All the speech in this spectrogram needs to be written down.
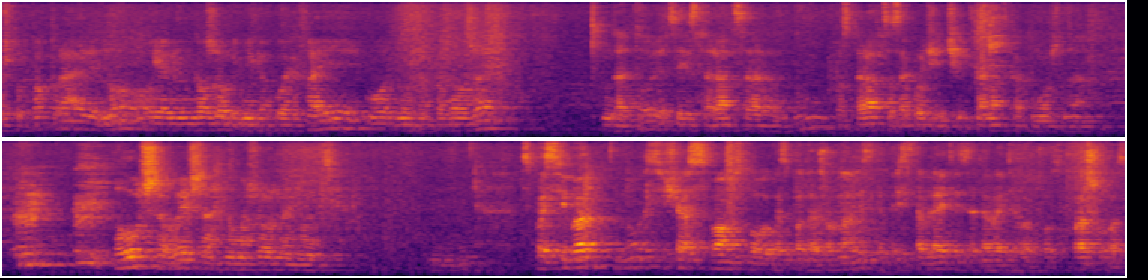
говорю, что поправили, но я не должно быть никакой эйфории, вот, нужно продолжать готовиться и стараться, ну, постараться закончить чемпионат как можно лучше, выше, на мажорной ноте. Спасибо. Ну, а сейчас вам слово, господа журналисты. Представляйтесь, задавайте вопросы. Прошу вас.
